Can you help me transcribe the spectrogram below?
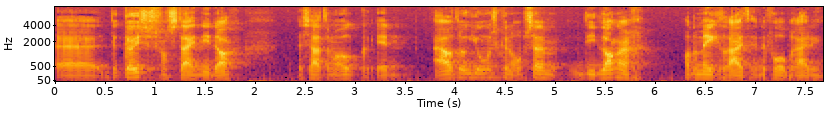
Uh, de keuzes van Stijn die dag zaten hem ook in. Hij had ook jongens kunnen opstellen die langer hadden meegedraaid in de voorbereiding.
